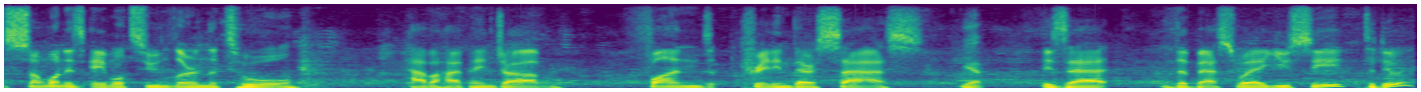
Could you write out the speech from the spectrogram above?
someone is able to learn the tool, have a high paying job, fund creating their SaaS, Yep. is that the best way you see to do it?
